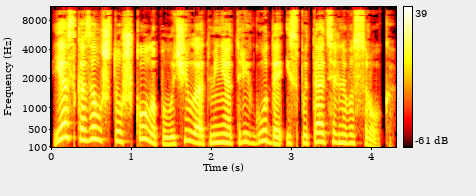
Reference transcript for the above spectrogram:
Я сказал, что школа получила от меня три года испытательного срока.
